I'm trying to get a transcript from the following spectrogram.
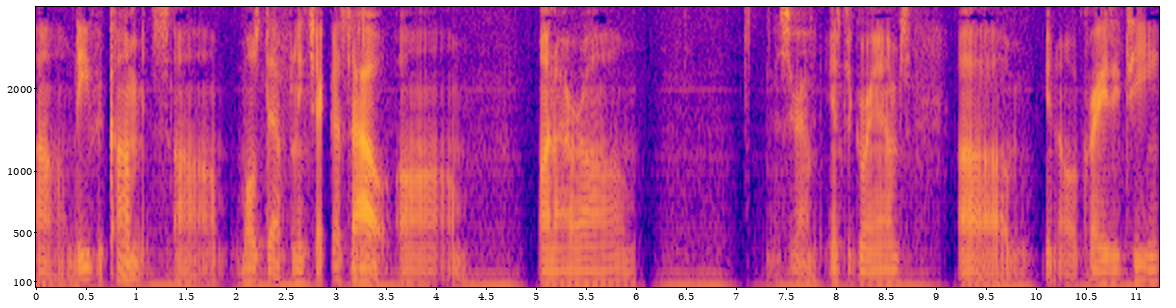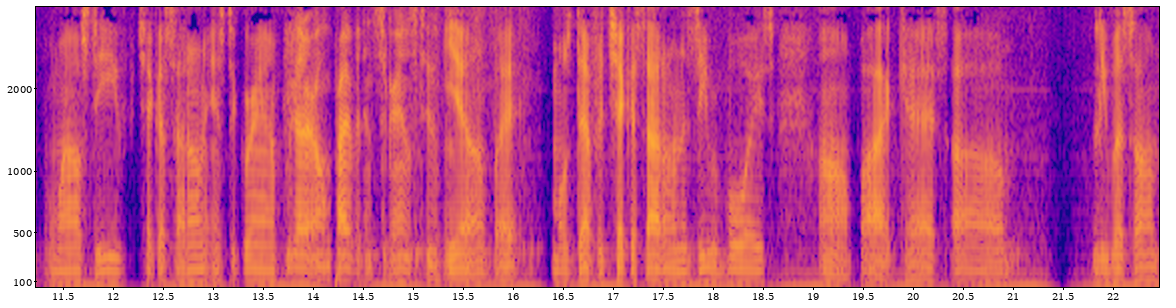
um, leave your comments. Um, most definitely check us out um, on our um, Instagram. Instagrams. Um, you know, Crazy T and Wild Steve. Check us out on Instagram. We got our own private Instagrams too. Yeah, but most definitely check us out on the Zebra Boys um, podcast. Um, leave us um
